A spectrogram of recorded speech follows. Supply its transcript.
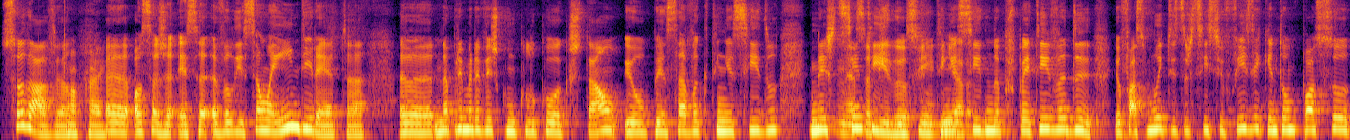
saudável. Okay. Uh, ou seja, essa avaliação é indireta. Uh, na primeira vez que me colocou a questão, eu pensava que tinha sido neste Nessa sentido. Sim, tinha era. sido na perspectiva de eu faço muito exercício físico, então posso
